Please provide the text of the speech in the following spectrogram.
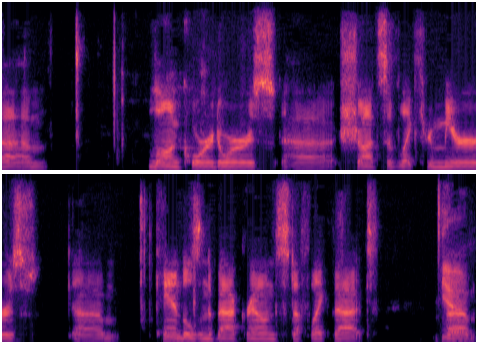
um, long corridors, uh, shots of like through mirrors, um, candles in the background, stuff like that. Yeah, Um,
